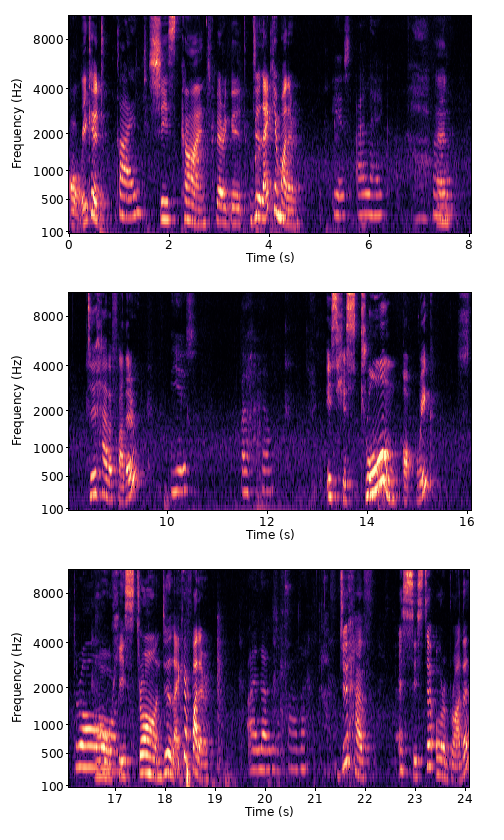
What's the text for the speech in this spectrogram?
or wicked? Kind. She's kind. Very good. Do you like your mother? Yes, I like. And do you have a father? yes, I have Is he strong or weak? strong. Oh, he's strong. Do you like your father? I like the father. Do you have a sister or a brother?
